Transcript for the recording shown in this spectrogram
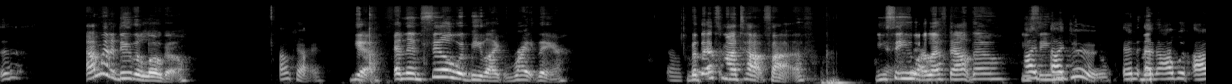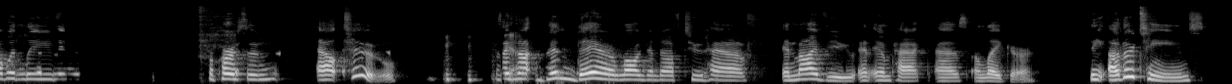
it, uh, I'm gonna do the logo. Okay. Yeah. And then Phil would be like right there. Okay. But that's my top five. You see who I left out though? You I, I do. And and I would I would leave the person out too. They've yeah. not been there long enough to have, in my view, an impact as a Laker. The other teams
